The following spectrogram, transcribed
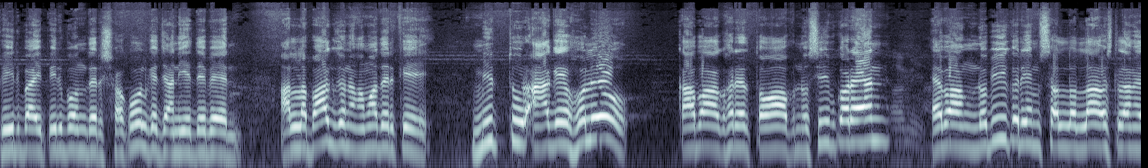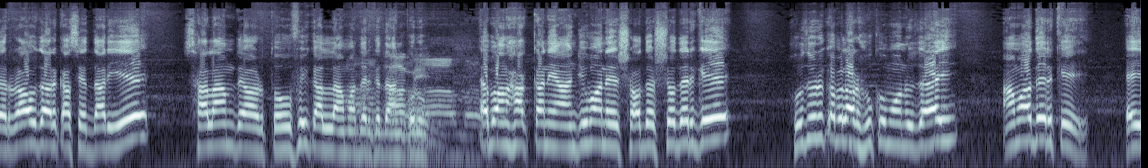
পীর ভাই পীরবন্ধের সকলকে জানিয়ে দেবেন। আল্লাহ পাক যেন আমাদেরকে মৃত্যুর আগে হলেও কাবা ঘরের তওয়াব নসিব করেন এবং নবী করিম সাল্লাহ ইসলামের রওজার কাছে দাঁড়িয়ে সালাম দেওয়ার তৌফিক আল্লাহ আমাদেরকে দান করুন এবং হাক্কানি আঞ্জুমানের সদস্যদেরকে হুজুর কাবলার হুকুম অনুযায়ী আমাদেরকে এই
